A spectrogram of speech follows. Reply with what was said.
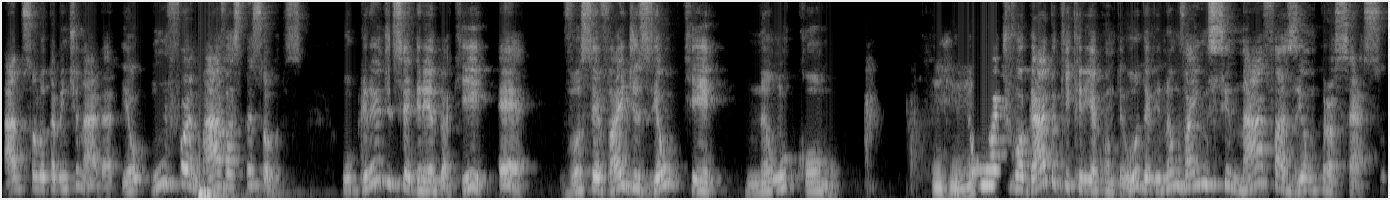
absolutamente nada. Eu informava as pessoas. O grande segredo aqui é você vai dizer o que, não o como. Uhum. Então, o advogado que cria conteúdo, ele não vai ensinar a fazer um processo.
